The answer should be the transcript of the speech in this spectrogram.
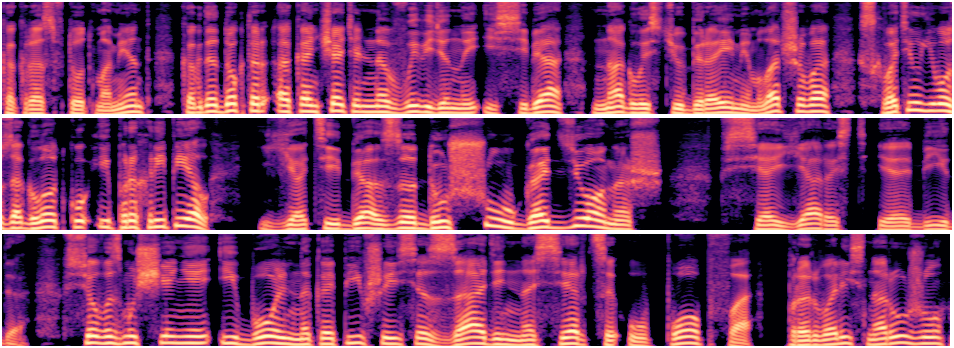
как раз в тот момент, когда доктор, окончательно выведенный из себя наглостью Бераими-младшего, схватил его за глотку и прохрипел «Я тебя задушу, гаденыш!» Вся ярость и обида, все возмущение и боль, накопившиеся за день на сердце у Попфа, прорвались наружу,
